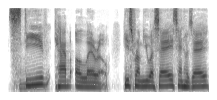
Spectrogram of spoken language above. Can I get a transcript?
Steve mm. Caballero. He's from USA, San Jose.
